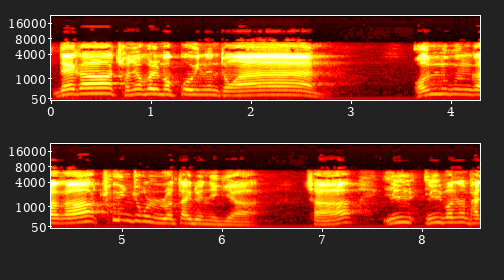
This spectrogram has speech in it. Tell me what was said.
내가 저녁을 먹고 있는 동안 어느 누군가가 초인종을 눌렀다 이런 얘기야. 자, 1, 1번은 반,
